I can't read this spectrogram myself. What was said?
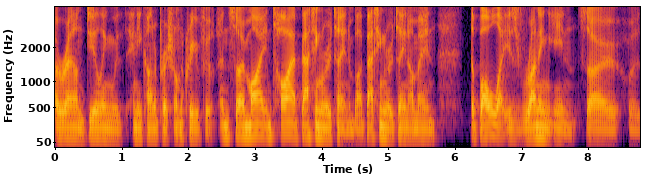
around dealing with any kind of pressure on the cricket field. And so my entire batting routine, and by batting routine I mean the bowler is running in. So uh,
